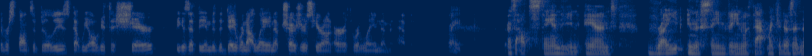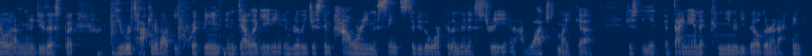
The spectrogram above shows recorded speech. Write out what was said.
the responsibilities that we all get to share because at the end of the day, we're not laying up treasures here on earth, we're laying them in heaven. Right. That's outstanding. And right in the same vein with that, Micah doesn't know that I'm going to do this, but you were talking about equipping and delegating and really just empowering the saints to do the work of the ministry. And I've watched Micah just be a, a dynamic community builder. And I think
